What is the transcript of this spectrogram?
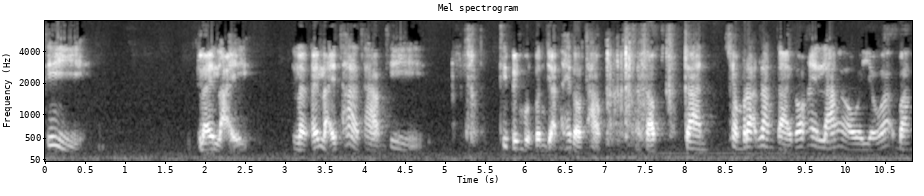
ที่หลายหลายหลายหลายท่าทางที่ที่เป็นบทบัญญัติให้เราทำนะครับ การชำระร่างกายก็ให้ล้างอวัยวะบาง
